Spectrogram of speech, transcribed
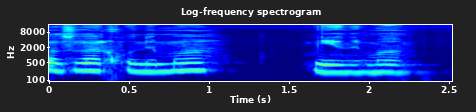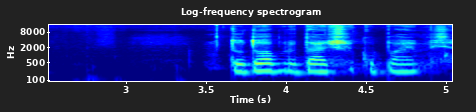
А зверху нема. Ні, нема. То добре, далі купаємося.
